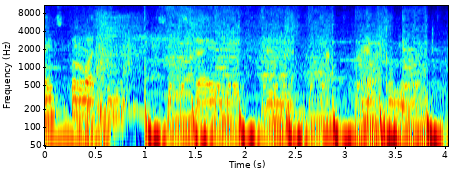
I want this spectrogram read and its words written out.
Thanks for watching, subscribe and, and comment.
